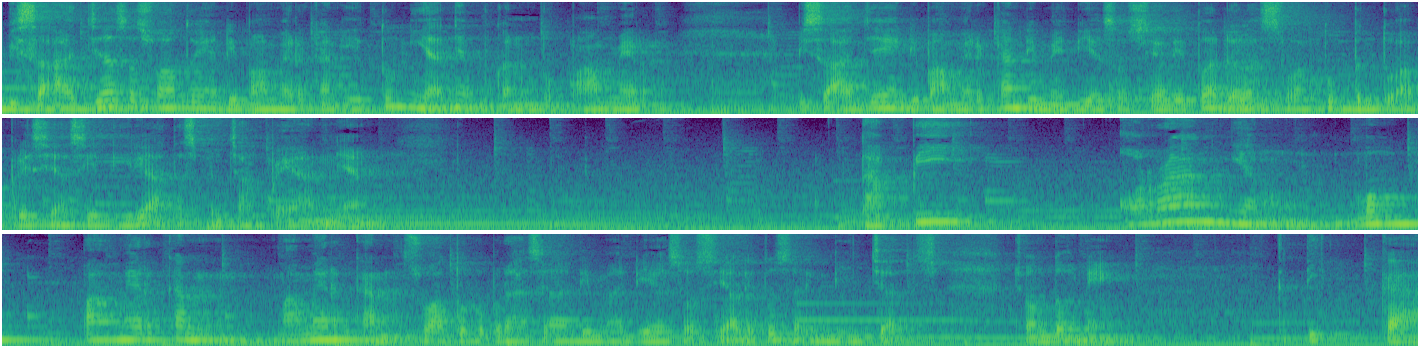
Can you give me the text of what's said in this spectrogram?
bisa aja sesuatu yang dipamerkan itu niatnya bukan untuk pamer. Bisa aja yang dipamerkan di media sosial itu adalah suatu bentuk apresiasi diri atas pencapaiannya. Tapi orang yang mempamerkan mamerkan suatu keberhasilan di media sosial itu sering dijudge. Contoh nih, ketika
